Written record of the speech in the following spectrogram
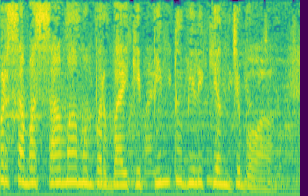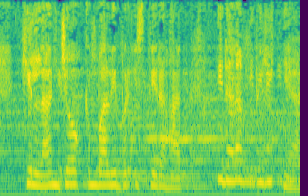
bersama-sama memperbaiki pintu bilik yang jebol, Kilanjo kembali beristirahat di dalam biliknya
